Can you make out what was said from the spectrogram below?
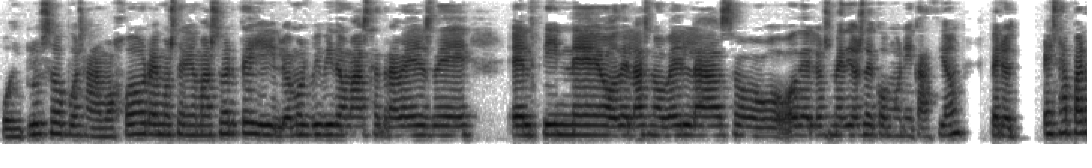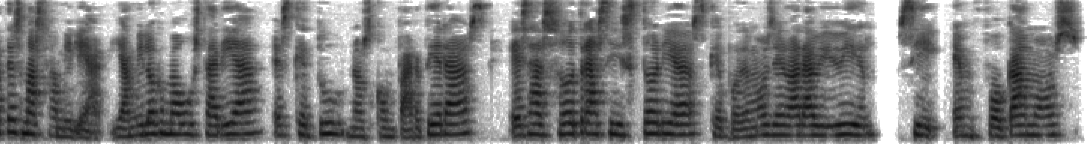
o incluso pues a lo mejor hemos tenido más suerte y lo hemos vivido más a través de el cine o de las novelas o, de los medios de comunicación, pero esa parte es más familiar. Y a mí lo que me gustaría es que tú nos compartieras esas otras historias que podemos llegar a vivir si enfocamos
